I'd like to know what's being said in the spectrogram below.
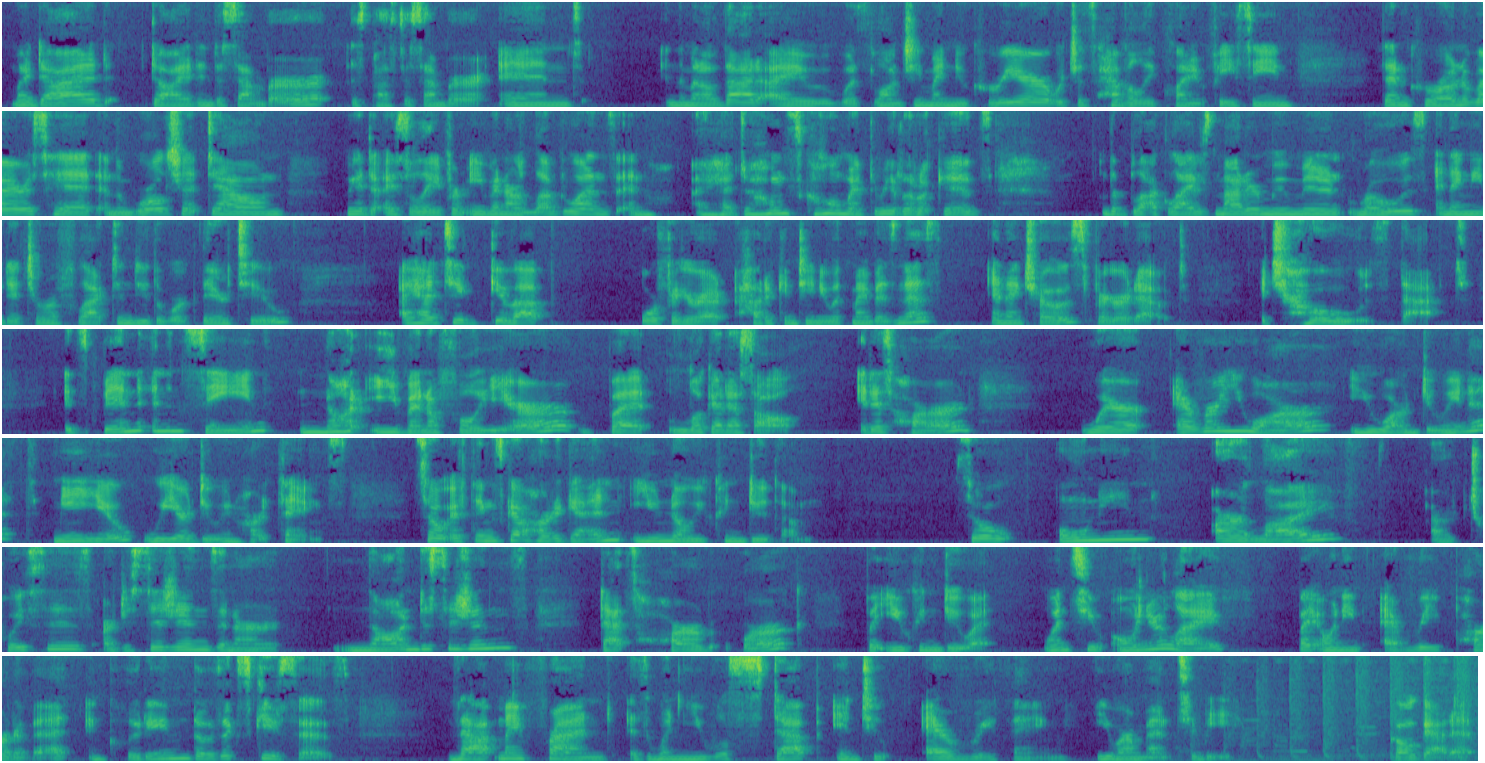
My dad died in December, this past December, and in the middle of that, I was launching my new career, which is heavily client facing. Then coronavirus hit and the world shut down. We had to isolate from even our loved ones, and I had to homeschool my three little kids. The Black Lives Matter movement rose, and I needed to reflect and do the work there too. I had to give up or figure out how to continue with my business and I chose figure it out. I chose that. It's been an insane, not even a full year, but look at us all. It is hard. Wherever you are, you are doing it. Me, you, we are doing hard things. So if things get hard again, you know you can do them. So owning our life, our choices, our decisions, and our non decisions, that's hard work, but you can do it. Once you own your life by owning every part of it, including those excuses, that, my friend, is when you will step into everything you are meant to be. Go get it.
